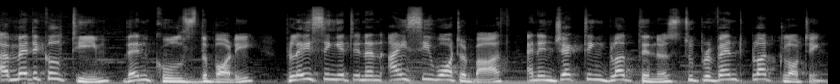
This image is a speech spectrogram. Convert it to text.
A medical team then cools the body, placing it in an icy water bath and injecting blood thinners to prevent blood clotting.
